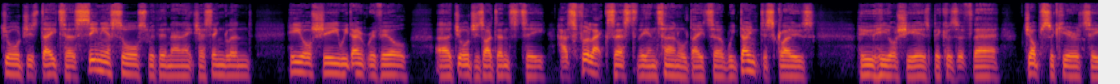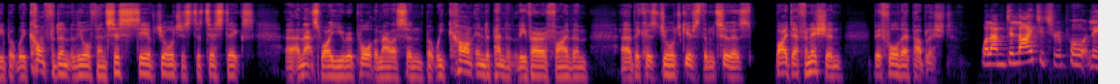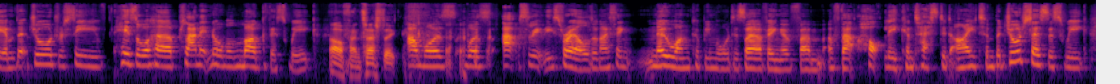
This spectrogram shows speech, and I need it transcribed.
George's data, senior source within NHS England, he or she, we don't reveal uh, George's identity, has full access to the internal data. We don't disclose who he or she is because of their job security, but we're confident of the authenticity of George's statistics. Uh, and that's why you report them, Allison, but we can't independently verify them uh, because George gives them to us by definition before they're published. Well, I'm delighted to report, Liam, that George received his or her Planet Normal mug this week. Oh, fantastic! and was was absolutely thrilled. And I think no one could be more deserving of um, of that hotly contested item. But George says this week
